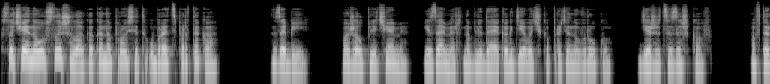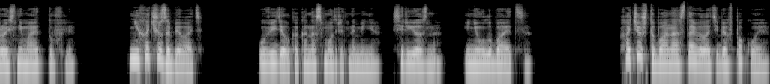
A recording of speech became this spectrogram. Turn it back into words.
Случайно услышала, как она просит убрать Спартака. «Забей», — пожал плечами и замер, наблюдая, как девочка, протянув руку, держится за шкаф, а второй снимает туфли. «Не хочу забивать». Увидел, как она смотрит на меня, серьезно, и не улыбается. Хочу, чтобы она оставила тебя в покое.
